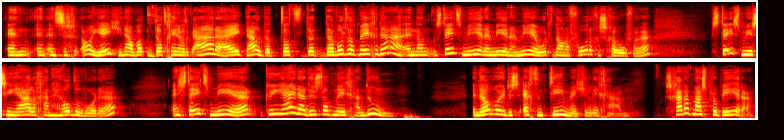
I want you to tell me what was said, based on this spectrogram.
En, en, en ze oh jeetje, nou, wat, datgene wat ik aanreik, nou, dat, dat, dat, daar wordt wat mee gedaan. En dan steeds meer en meer en meer wordt er dan naar voren geschoven. Steeds meer signalen gaan helder worden. En steeds meer kun jij daar dus wat mee gaan doen. En dan word je dus echt een team met je lichaam. Dus ga dat maar eens proberen.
